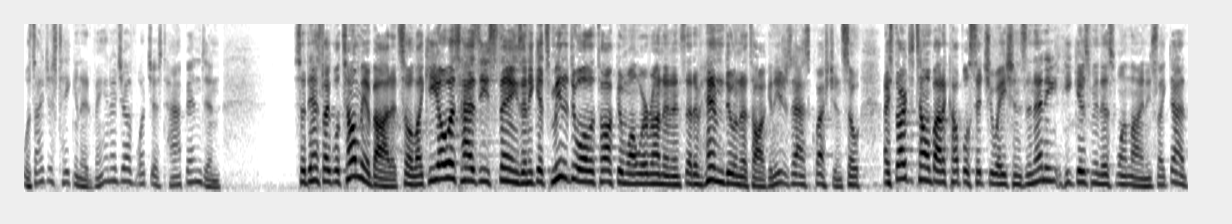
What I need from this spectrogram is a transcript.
was I just taken advantage of? What just happened? And so Dan's like, well, tell me about it. So, like, he always has these things, and he gets me to do all the talking while we're running instead of him doing the talking. He just asks questions. So I start to tell him about a couple situations, and then he, he gives me this one line. He's like, Dad,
